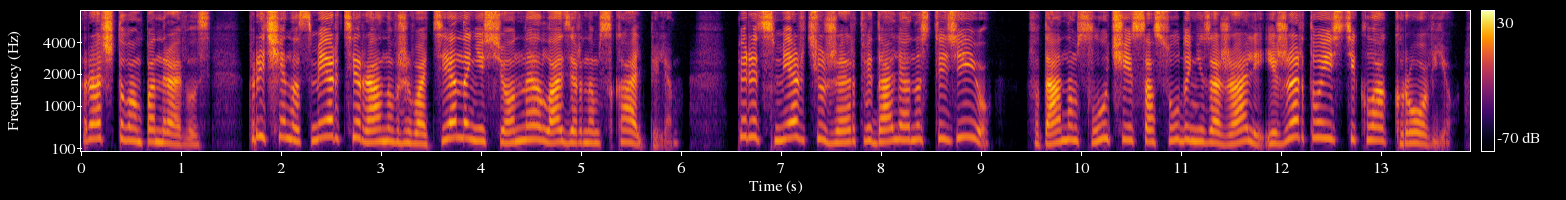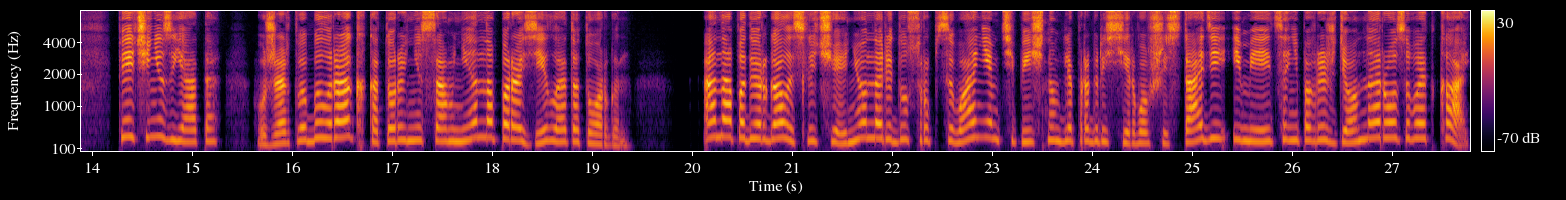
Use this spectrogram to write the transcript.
Рад, что вам понравилось. Причина смерти — рана в животе, нанесенная лазерным скальпелем. Перед смертью жертве дали анестезию. В данном случае сосуды не зажали, и жертва истекла кровью. Печень изъята. У жертвы был рак, который, несомненно, поразил этот орган. Она подвергалась лечению наряду с рубцеванием, типичным для прогрессировавшей стадии, имеется неповрежденная розовая ткань.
